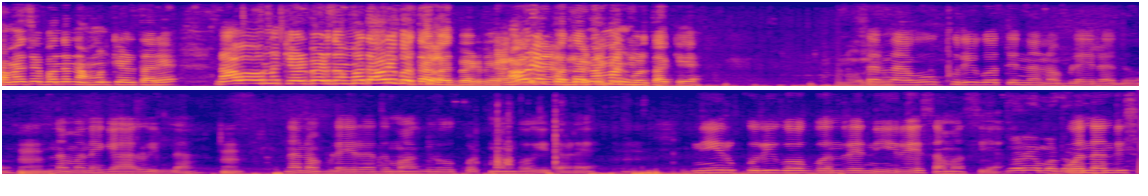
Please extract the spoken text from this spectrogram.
ಸಮಸ್ಯೆ ಬಂದ್ರೆ ನಮ್ಮನ್ ಕೇಳ್ತಾರೆ. ನಾವು ಅವ್ರನ್ನ ಕೇಳ್ಬೇಡ್ದು ಅನ್ನೋದು ಅವ್ರಿಗೆ ಗೊತ್ತಾಗೋದ್ ಬೇಡ್ವಿ. ಅವ್ರ ಬರ್ತಾರೆ ನಮ್ಮನ್ಗಳು ತಕೆ ಸರ್ ನಾವು ಕುರಿಗೋತೀನಿ ನಾನು ಒಬ್ಳೆ ಇರೋದು. ನಮ್ಮ ಮನೆಗೆ ಯಾರು ಇಲ್ಲ. ನಾನು ಒಬ್ಳೆ ಇರೋದು ಮಗಳು ಕೊಟ್ಮನ್ಗೆ ಹೋಗಿದ್ದಾಳೆ. ನೀರು ಕುರಿಗೆ ಹೋಗಿ ಬಂದ್ರೆ ನೀರೇ ಸಮಸ್ಯೆ. ಒಂದೊಂದ್ ದಿವಸ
